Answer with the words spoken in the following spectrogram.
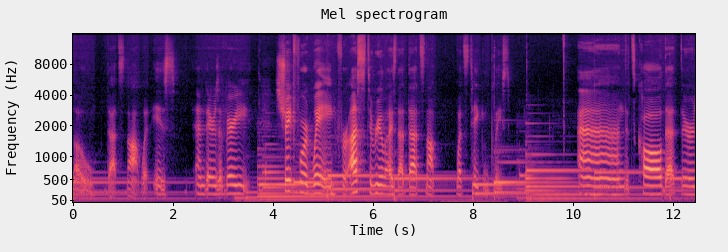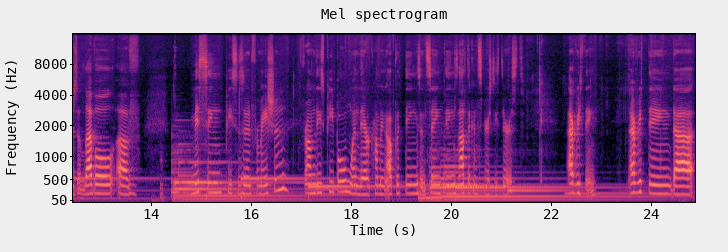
no, that's not what is. And there's a very straightforward way for us to realize that that's not what's taking place. And it's called that there's a level of missing pieces of information from these people when they're coming up with things and saying things, not the conspiracy theorists. Everything. Everything that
